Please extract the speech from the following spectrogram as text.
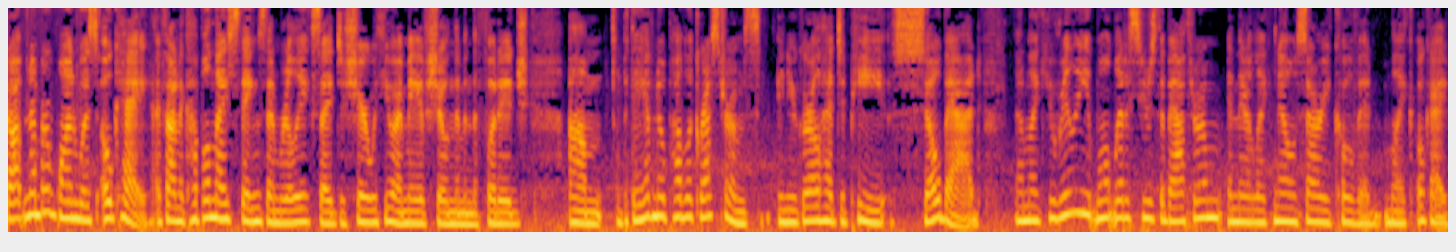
Stop number one was okay. I found a couple nice things that I'm really excited to share with you. I may have shown them in the footage, um, but they have no public restrooms, and your girl had to pee so bad. And I'm like, you really won't let us use the bathroom? And they're like, no, sorry, COVID. I'm like, okay.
